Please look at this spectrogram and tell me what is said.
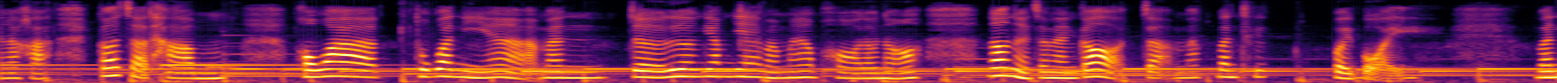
งอะคะ่ะ ก็จะทำเพราะว่าทุกวันนี้อะมันเจอเรื่องย่ำแย่มามากพอแล้วเนาะนอกเหนือจากนั้นก็จะมักบันทึกบ่อยๆ บัน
